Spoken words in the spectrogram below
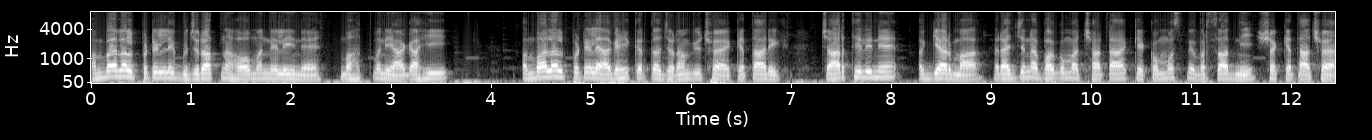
અંબાલાલ પટેલની ગુજરાતના હવામાનને લઈને મહત્ત્વની આગાહી. અંબાલાલ પટેલે આગાહી કરતાં જણાવ્યું છે કે તારીખ ચારથી લઈને અગિયારમાં રાજ્યના ભાગોમાં છાંટા કે કમોસમી વરસાદની શક્યતા છે.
